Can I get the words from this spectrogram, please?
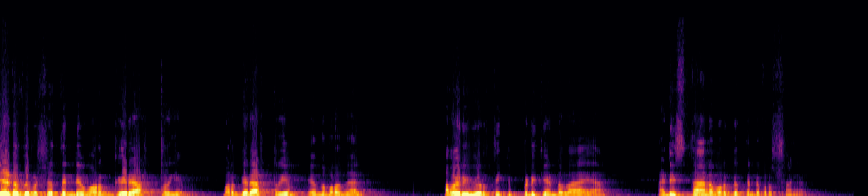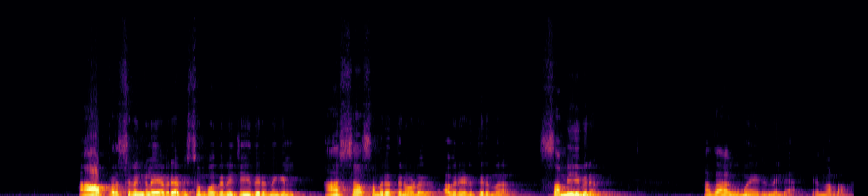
ഇടതുപക്ഷത്തിന്റെ വർഗരാഷ്ട്രീയം വർഗരാഷ്ട്രീയം എന്ന് പറഞ്ഞാൽ അവർ ഉയർത്തിപ്പിടിക്കേണ്ടതായ അടിസ്ഥാന വർഗത്തിന്റെ പ്രശ്നങ്ങൾ. ആ പ്രശ്നങ്ങളെ അവർ അഭിസംബോധന ചെയ്തിരുന്നെങ്കിൽ ആശാസമരത്തിനോട് അവരെടുത്തിരുന്ന സമീപനം അതാകുമായിരുന്നില്ല എന്നുള്ളതാണ്.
